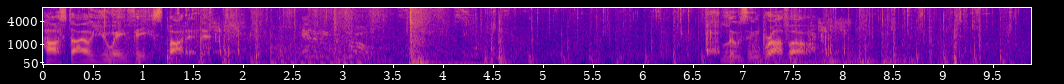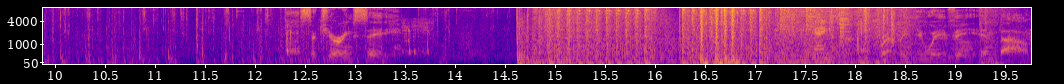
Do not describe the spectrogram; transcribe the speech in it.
Hostile UAV spotted. Enemy patrol. Losing Bravo. Securing C. Gang. Friendly UAV inbound.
